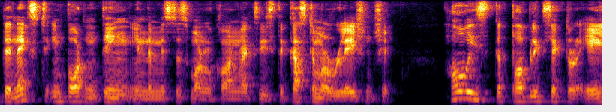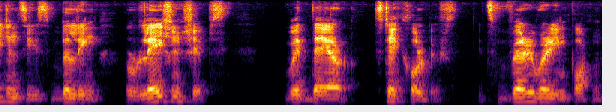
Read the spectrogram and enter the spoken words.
The next important thing in the business model canvas is the customer relationship. How is the public sector agencies building relationships with their stakeholders? It's very, very important.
